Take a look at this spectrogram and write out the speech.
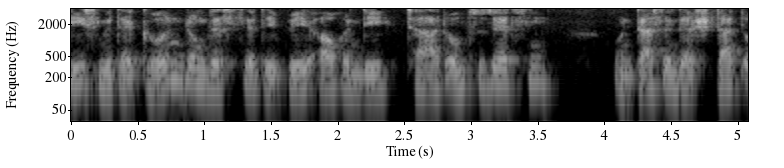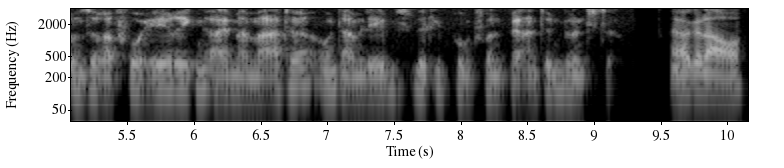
dies mit der Gründung des ZDB auch in die Tat umzusetzen und das in der Stadt unserer vorherigen Alma Mater und am Lebensmittelpunkt von Bernd in Münster. Ja, genau.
